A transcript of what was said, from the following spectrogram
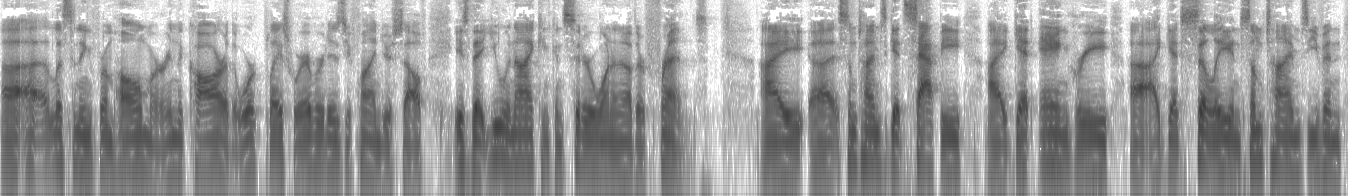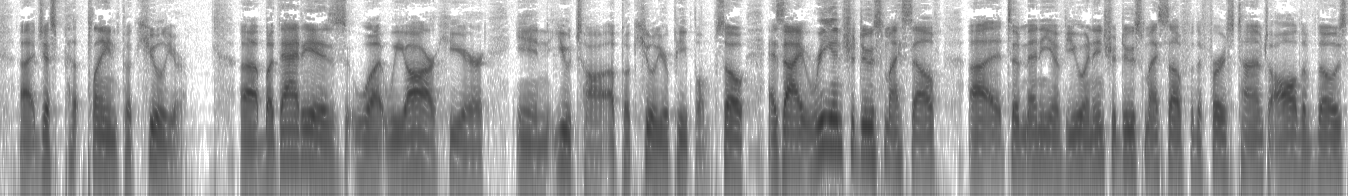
uh, uh, listening from home or in the car or the workplace, wherever it is you find yourself, is that you and I can consider one another friends. I uh, sometimes get sappy, I get angry, uh, I get silly, and sometimes even uh, just p- plain peculiar. Uh, but that is what we are here in Utah, a peculiar people. So, as I reintroduce myself uh, to many of you and introduce myself for the first time to all of those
